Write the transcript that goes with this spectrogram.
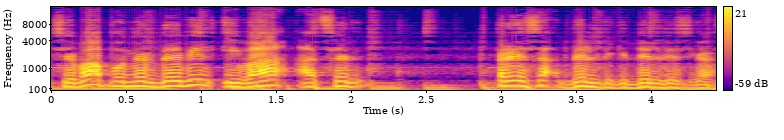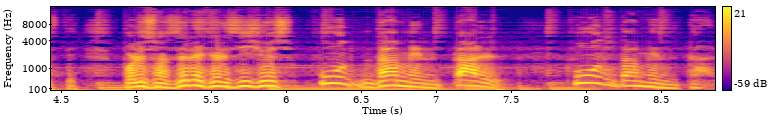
se va a poner débil y va a ser presa del, del desgaste. Por eso hacer ejercicio es fundamental, fundamental,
